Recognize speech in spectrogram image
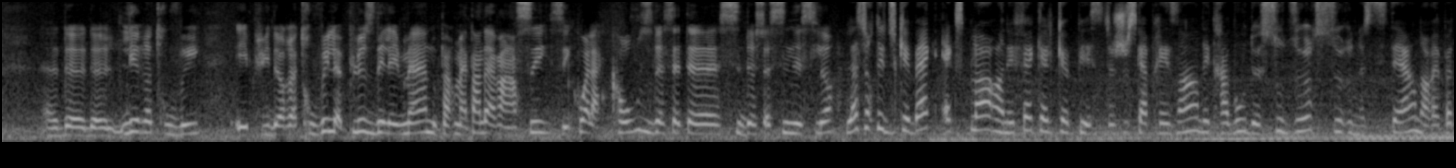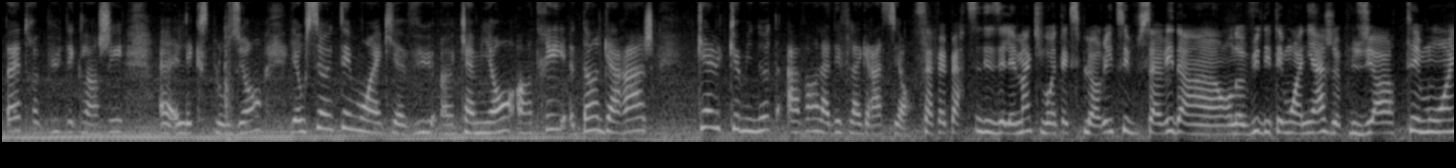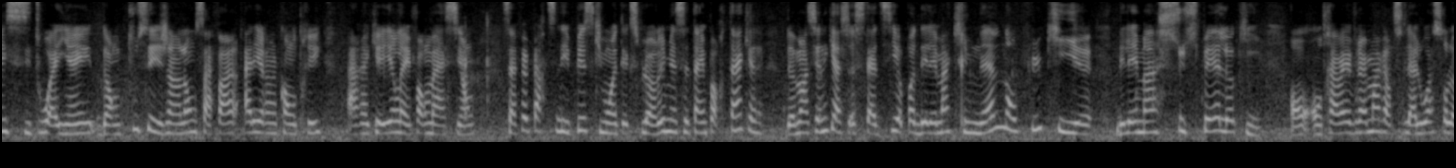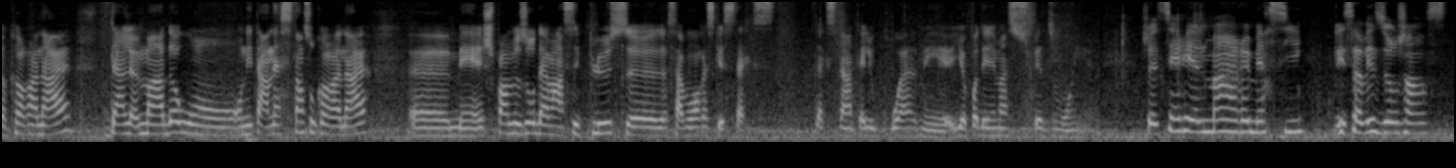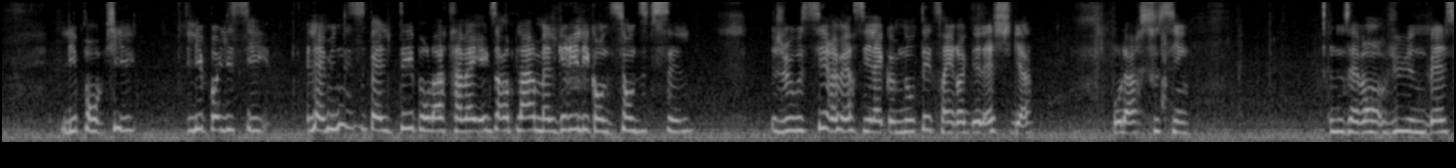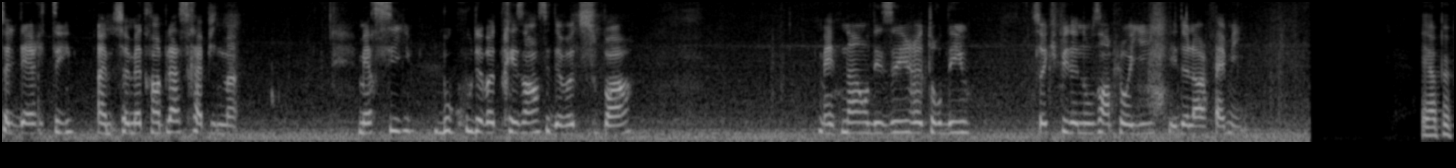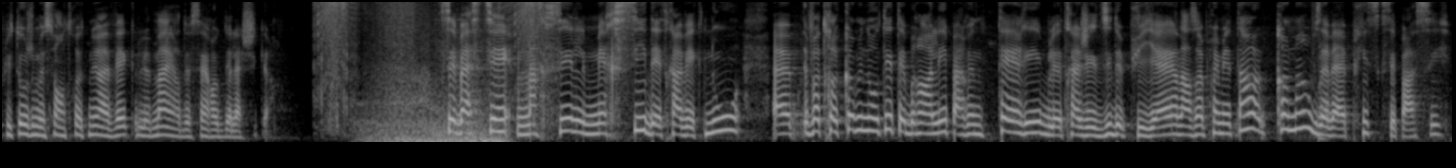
de les retrouver et puis de retrouver le plus d'éléments nous permettant d'avancer. C'est quoi la cause de, cette, euh, de ce sinistre-là? La Sûreté du Québec explore en effet quelques pistes. Jusqu'à présent, des travaux de soudure sur une citerne auraient peut-être pu déclencher euh, l'explosion. Il y a aussi un témoin qui a vu un camion entrer dans le garage quelques minutes avant la déflagration. Ça fait partie des éléments qui vont être explorés. Tu vous savez, on a vu des témoignages de plusieurs témoins citoyens. Donc, tous ces gens-là ont s'affaire à les rencontrer, à recueillir l'information. Ça fait partie des pistes qui vont être explorées, mais c'est important de mentionner qu'à ce stade-ci, il n'y a pas d'éléments criminels non plus, euh, d'éléments suspects. On, travaille vraiment en vertu de la loi sur le coroner, dans le mandat où on est en assistance au coroner. Euh, mais je suis pas en mesure d'avancer plus, euh, de savoir est-ce que c'est acc- accidentel ou quoi, mais il n'y a pas d'éléments suspects du moins. Je tiens réellement à remercier les services d'urgence, les pompiers, les policiers, la municipalité pour leur travail exemplaire malgré les conditions difficiles. Je veux aussi remercier la communauté de Saint-Roch de l'Achigan pour leur soutien. nous avons vu une belle solidarité se mettre en place rapidement. Merci beaucoup de votre présence et de votre support. Maintenant, on désire retourner s'occuper de nos employés et de leurs familles. Et un peu plus tôt, je me suis entretenue avec le maire de Saint-Roch-de-la-Chica. Sébastien Marcil, merci d'être avec nous. Euh, votre communauté est ébranlée par une terrible tragédie depuis hier. Dans un premier temps, comment vous avez appris ce qui s'est passé?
